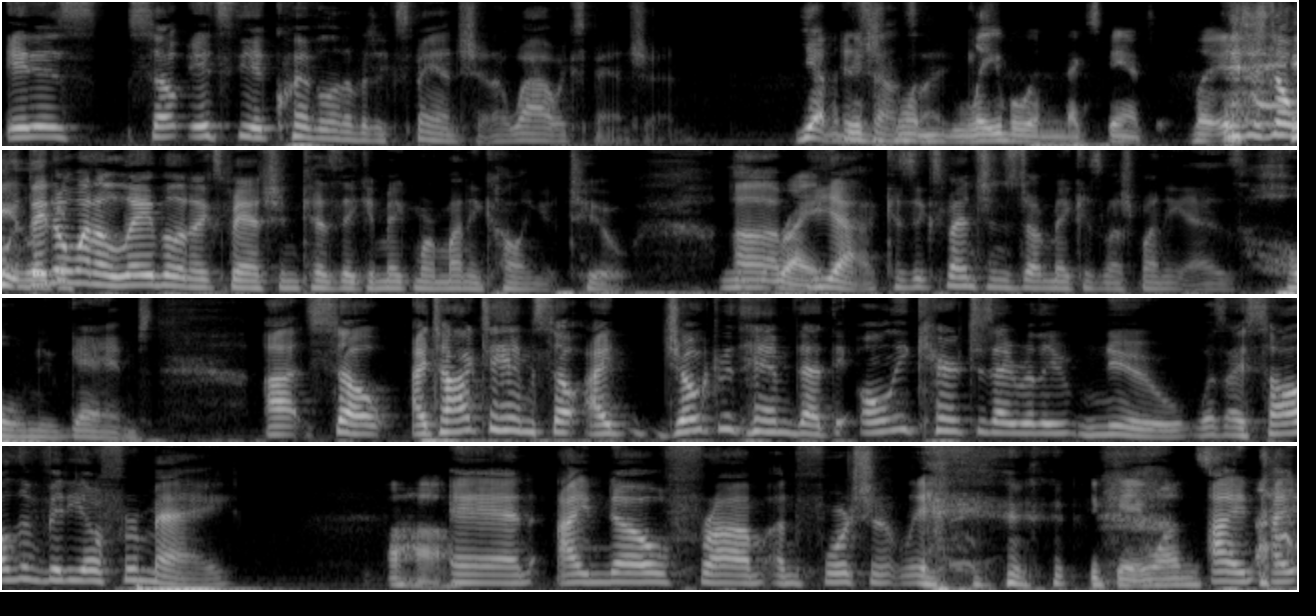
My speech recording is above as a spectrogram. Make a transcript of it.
it is. So it's the equivalent of an expansion, a WoW expansion. Yeah, but It they just want to like. label it an expansion. Like, They just don't. they don't want to label an expansion because they can make more money calling it two. Um, right. Yeah, because expansions don't make as much money as whole new games. Uh, so I talked to him. So I joked with him that the only characters I really knew was I saw the video for Mei, Uh-huh. and I know from unfortunately, The gay ones. I, I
